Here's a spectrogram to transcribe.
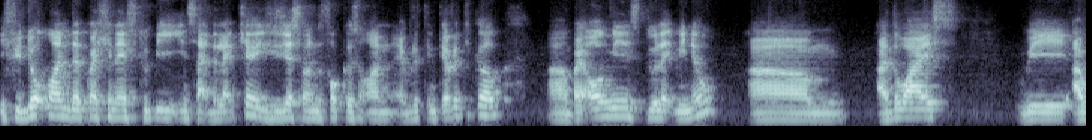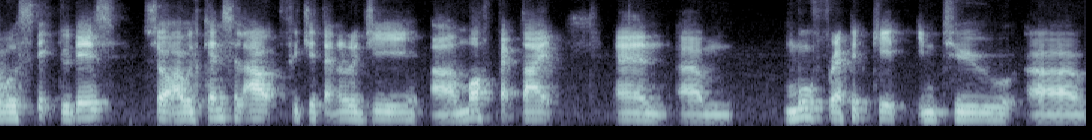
if you don't want the questionnaires to be inside the lecture you just want to focus on everything theoretical uh, by all means do let me know um, Otherwise, we I will stick to this. So I will cancel out future technology, uh, morph peptide, and um, move rapid kit into uh,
